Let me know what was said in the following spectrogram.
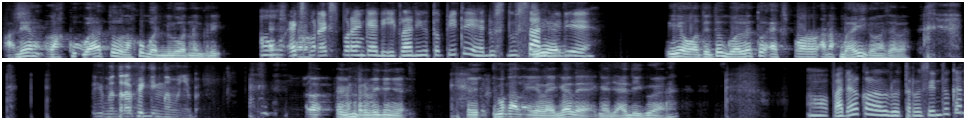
ada yang laku banget tuh, laku buat di luar negeri. Oh, Ekspor. ekspor-ekspor yang kayak di iklan YouTube itu ya, dus-dusan Iya. gitu ya. Iya waktu itu gue lihat tuh ekspor anak bayi kalau nggak salah. Human trafficking namanya, Pak. Oh, human trafficking ya. Iya, Cuma kalau ilegal ya nggak jadi gua. Oh, padahal kalau lu terusin tuh kan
